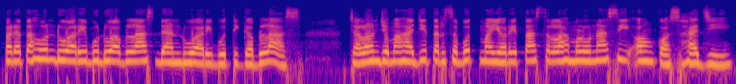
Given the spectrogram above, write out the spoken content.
pada tahun 2012 dan 2013. Calon jemaah haji tersebut mayoritas telah melunasi ongkos haji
